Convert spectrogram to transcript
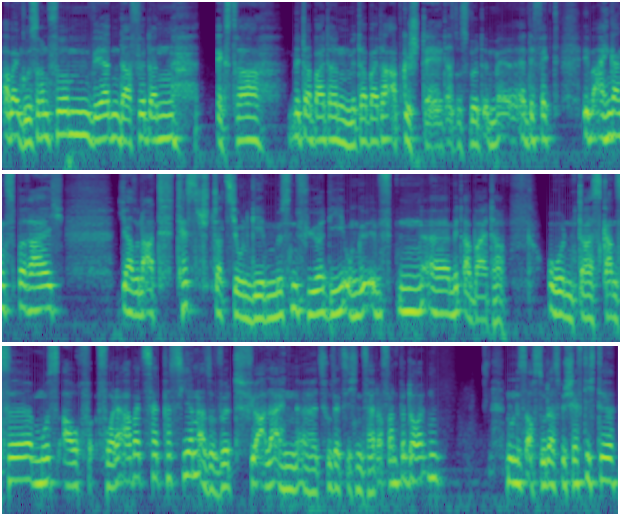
aber in größeren Firmen werden dafür dann extra Mitarbeiterinnen und Mitarbeiter abgestellt. Also es wird im Endeffekt im Eingangsbereich ja so eine Art Teststation geben müssen für die ungeimpften äh, Mitarbeiter. Und das Ganze muss auch vor der Arbeitszeit passieren, also wird für alle einen äh, zusätzlichen Zeitaufwand bedeuten. Nun ist auch so, dass Beschäftigte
